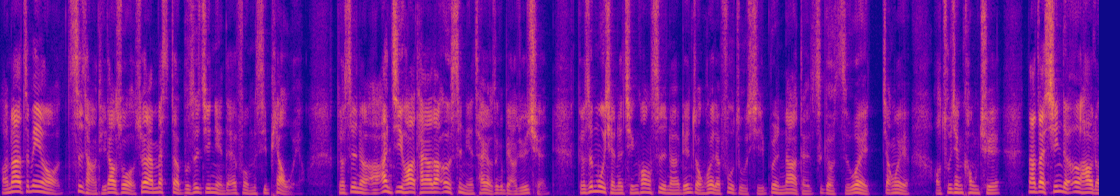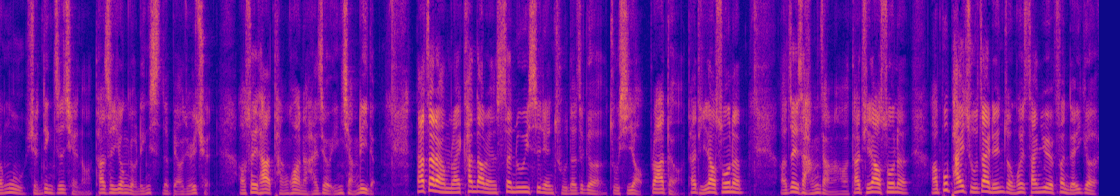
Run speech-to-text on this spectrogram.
好，那这边有市场提到说，虽然 m 斯德不是今年的 FOMC 票委哦。可是呢，啊，按计划他要到二四年才有这个表决权。可是目前的情况是呢，联总会的副主席布伦纳的这个职位将会哦出现空缺。那在新的二号人物选定之前哦，他是拥有临时的表决权啊，所以他的谈话呢还是有影响力的。那再来，我们来看到呢，圣路易斯联储的这个主席哦，Brother，他提到说呢，啊，这也是行长了哈，他提到说呢，啊，不排除在联总会三月份的一个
